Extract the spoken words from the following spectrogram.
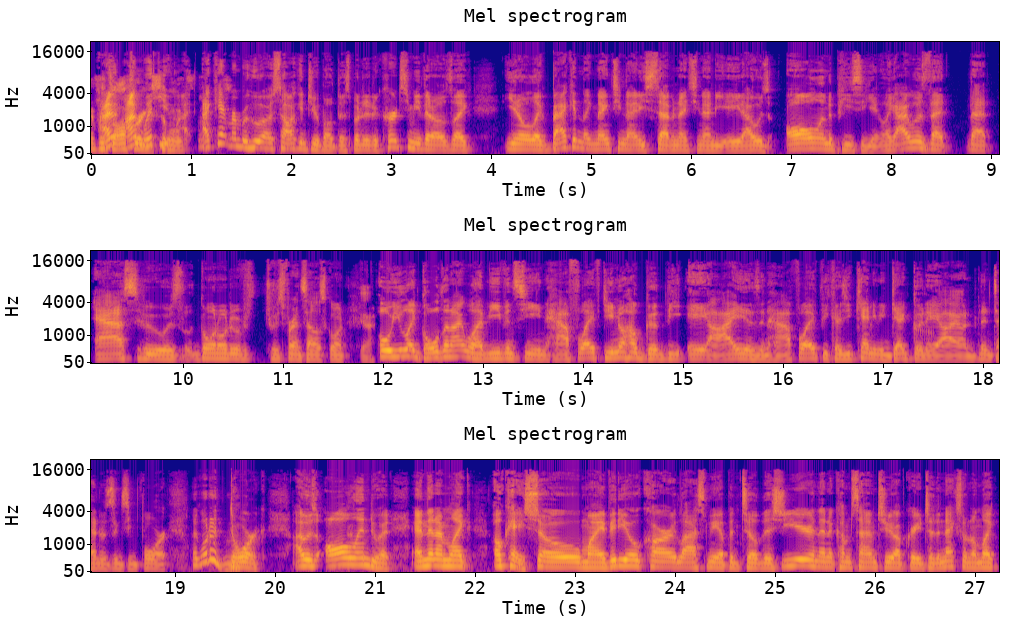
if I, it's I'm offering with you. I, I can't remember who I was talking to about this, but it occurred to me that I was like, you know, like back in like 1997, 1998, I was all into PC game. Like I was that that ass who was going over to his, to his friend's house, going, Yeah. "Oh, you like GoldenEye? Well, have you even seen Half Life? Do you know how good the AI is in Half Life? Because you can't even get good AI on Nintendo 64. Like what a Mm-hmm. dork! I was all into it, and then I'm like, okay, so my video card lasts me up until this year, and then it comes time to upgrade to the next one. I'm like,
